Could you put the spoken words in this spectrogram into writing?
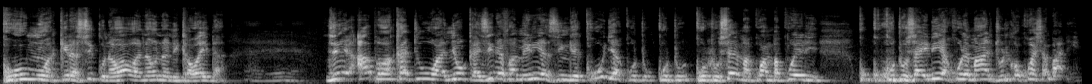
kuumwa kila siku na wao wanaona ni kawaida. Je hapo wakati huu wa nyoka zile familia zingekuja kutu, kutu, kutusema kwamba kweli ku- ku- kutusaidia kule mahali tulikokuwa shambani?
